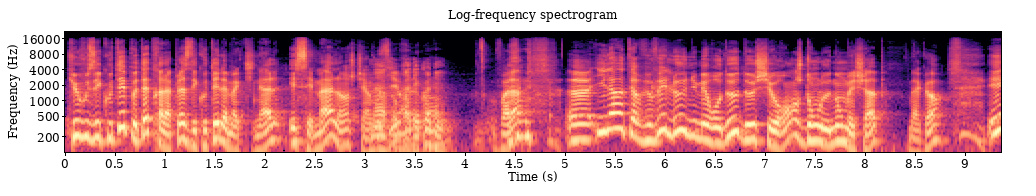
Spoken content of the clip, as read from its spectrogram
que vous écoutez peut-être à la place d'écouter la matinale, et c'est mal, hein, je tiens à vous Non, le faut dire. pas déconner. Voilà. Euh, il a interviewé le numéro 2 de chez Orange, dont le nom m'échappe, d'accord? Et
